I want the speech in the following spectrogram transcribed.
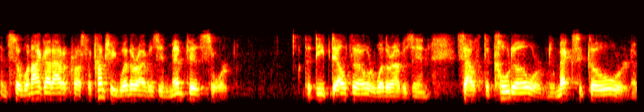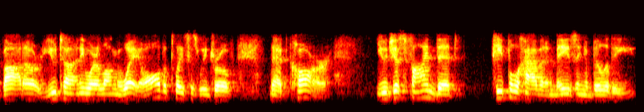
And so when I got out across the country, whether I was in Memphis or the Deep Delta, or whether I was in South Dakota or New Mexico or Nevada or Utah, anywhere along the way, all the places we drove that car, you just find that people have an amazing ability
